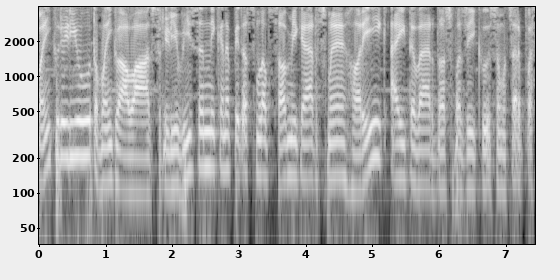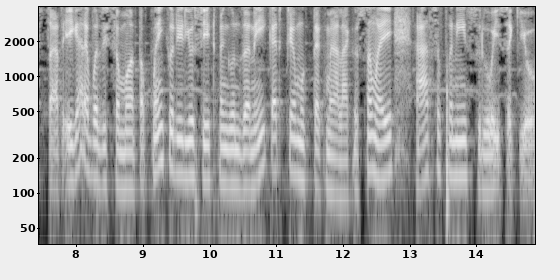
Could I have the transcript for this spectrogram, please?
तपाईँको रेडियो तपाईँको आवाज रेडियो भिजन एकानब्बे दशमलव छ मेगार्समा हरेक आइतबार दस बजेको समाचार पश्चात एघार बजीसम्म तपाईँको रेडियो सेटमा गुन्जने कार्यक्रम मुक्तक मालाको समय आज पनि सुरु भइसक्यो।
